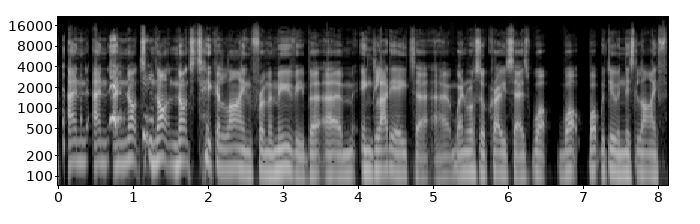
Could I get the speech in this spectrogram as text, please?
And and and not not not to take a line from a movie but um, in gladiator uh, when russell crowe says what what what we do in this life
